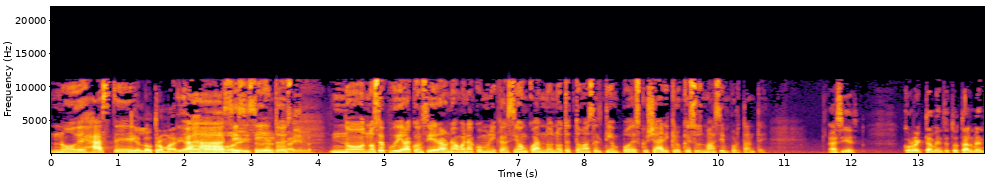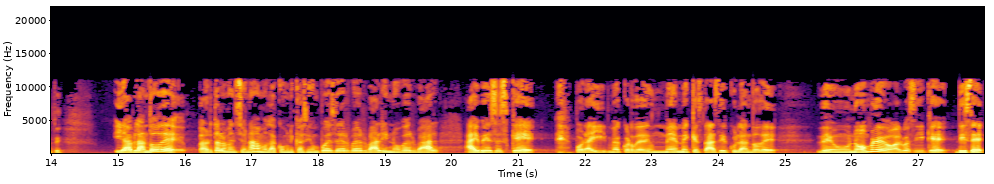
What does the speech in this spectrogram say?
no dejaste... Y el otro mareado. Ajá, sí, sí, sí, entonces no, no se pudiera considerar una buena comunicación cuando no te tomas el tiempo de escuchar y creo que eso es más importante. Así es, correctamente, totalmente. Y hablando de, ahorita lo mencionábamos, la comunicación puede ser verbal y no verbal. Hay veces que por ahí me acordé de un meme que estaba circulando de, de un hombre o algo así que dice,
